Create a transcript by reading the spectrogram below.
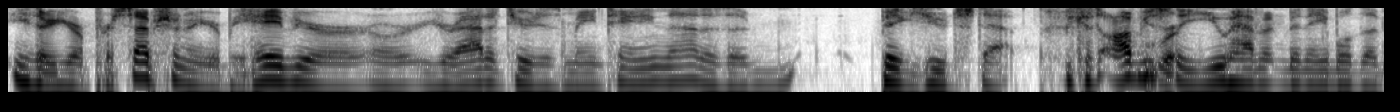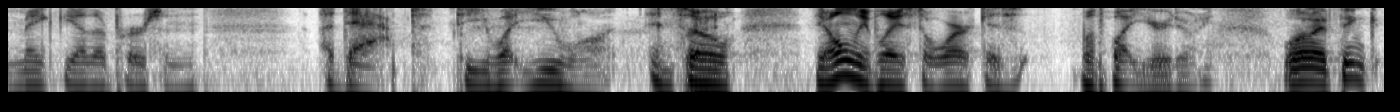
either your perception or your behavior or, or your attitude is maintaining that is a big huge step because obviously you haven't been able to make the other person adapt to what you want, and so Right. the only place to work is with what you're doing. Well, and I think,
